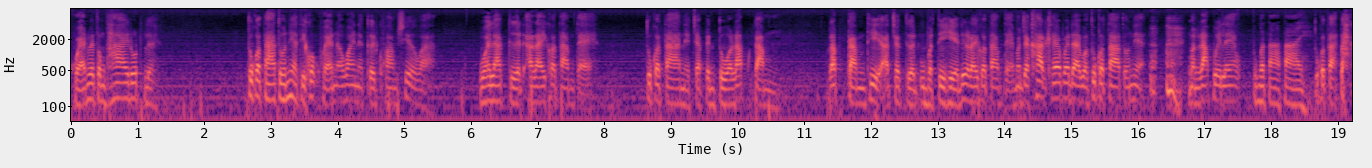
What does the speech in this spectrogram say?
แขวนไว้ตรงท้ายรถเลย ตุ๊กตาตัวเนี้ยที่เขาแขวนเอาไว้เนี่ยเกิดความเชื่อว่า เวลาเกิดอะไรก็ตามแต่ ตุ๊กตาเนี่ยจะเป็นตัวรับกรรม รับกรรมที่อาจจะเกิดอุบัติเหตุหรืออะไรก็ตาม แต่มันจะคาดแค้นไว้ได้ว่าตุ๊กตาตัวเนี้ยมันรับไว้แล้ว ตุ๊กตาตาย ตุ๊กตาตาย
